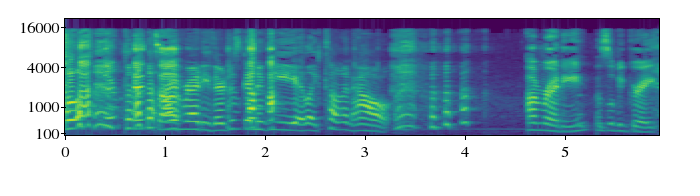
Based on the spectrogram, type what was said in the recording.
I'm ready. They're just gonna be like coming out. I'm ready. This will be great.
